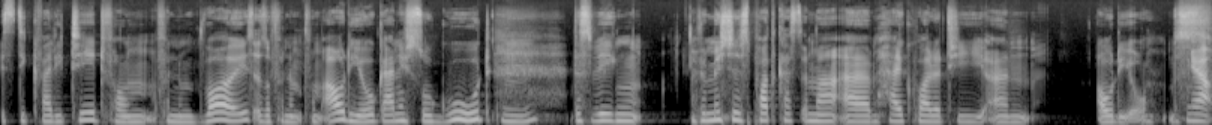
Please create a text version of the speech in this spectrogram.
ist die Qualität vom, von dem Voice, also von dem, vom Audio, gar nicht so gut. Mhm. Deswegen, für mich ist Podcast immer ähm, High Quality an Audio. Das Ja.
